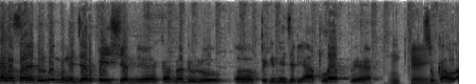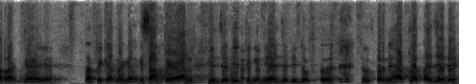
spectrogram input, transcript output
kalau saya dulu mengejar passion ya, karena dulu eh, pengennya jadi atlet ya, oke suka olahraga ya. Tapi karena nggak kesampaian, jadi pengennya jadi dokter, dokternya atlet aja deh,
